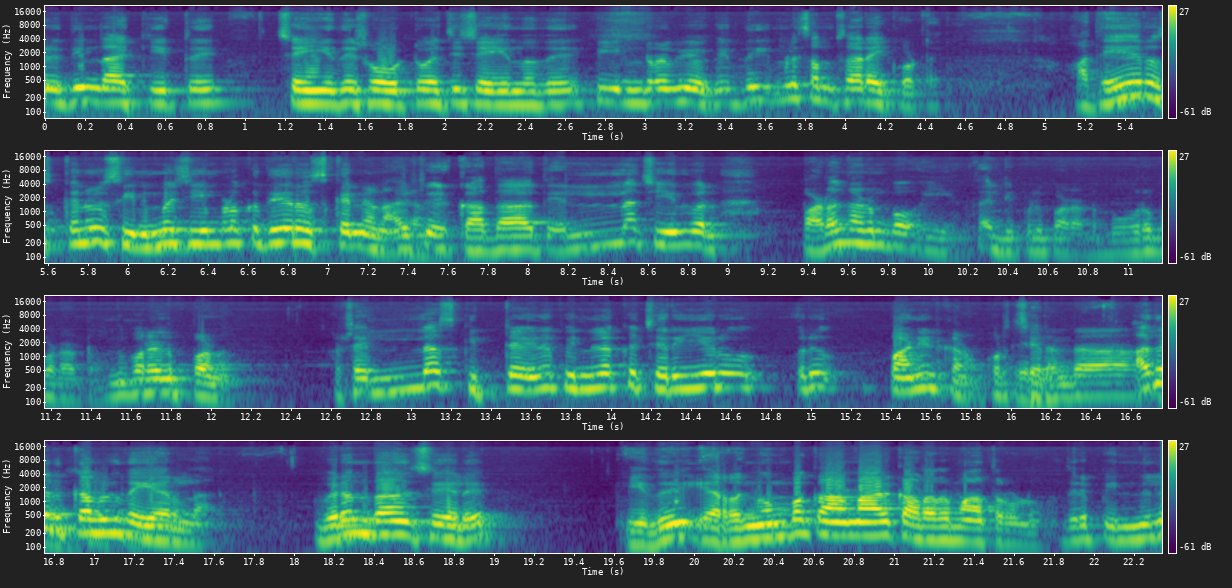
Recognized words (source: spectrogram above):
എഴുതി ഉണ്ടാക്കിയിട്ട് ചെയ്ത് ഷോട്ട് വെച്ച് ചെയ്യുന്നത് ഇപ്പോൾ ഇന്റർവ്യൂ ഒക്കെ ഇത് നമ്മൾ സംസാരം ആയിക്കോട്ടെ അതേ റിസ്ക് തന്നെ ഒരു സിനിമ ചെയ്യുമ്പോഴൊക്കെ ഇതേ റിസ്ക് തന്നെയാണ്. അത് കഥ എല്ലാം ചെയ്ത് പറഞ്ഞു പടം കാണുമ്പോൾ ഈ തല്ലിപ്പൊളി പടാട്ടോ ബോറ് പടാട്ടോ എന്ന് പറയാൻ എളുപ്പമാണ് പക്ഷെ എല്ലാ സ്കിറ്റ് അതിന് പിന്നിലൊക്കെ ചെറിയൊരു ഒരു പണി എടുക്കണം കുറച്ച് നേരം. അതെടുക്കാൻ അവർക്ക് തയ്യാറില്ല. ഇവരെന്താണെന്ന് വെച്ചാൽ ഇത് ഇറങ്ങുമ്പോൾ കാണാൻ കളർ മാത്രമേ ഉള്ളൂ. ഇതിന് പിന്നിൽ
